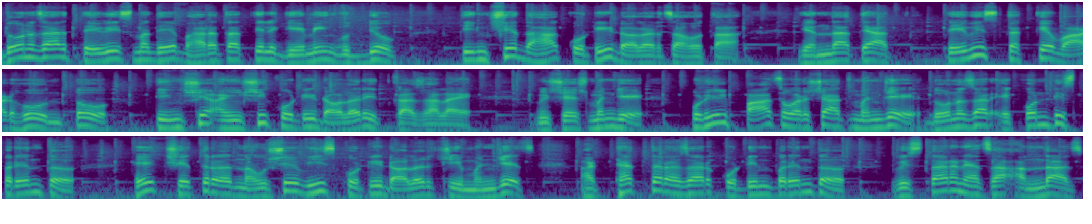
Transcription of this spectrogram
दोन हजार तेवीसमध्ये भारतातील गेमिंग उद्योग तीनशे दहा कोटी डॉलरचा होता. यंदा त्यात तेवीस टक्के वाढ होऊन तो तीनशे ऐंशी कोटी डॉलर इतका झालाय. विशेष म्हणजे पुढील पाच वर्षात म्हणजे दोन हजार एकोणतीस पर्यंत हे क्षेत्र नऊशे वीस कोटी डॉलरची म्हणजेच अठ्ठ्याहत्तर हजार कोटींपर्यंत विस्तारण्याचा अंदाज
